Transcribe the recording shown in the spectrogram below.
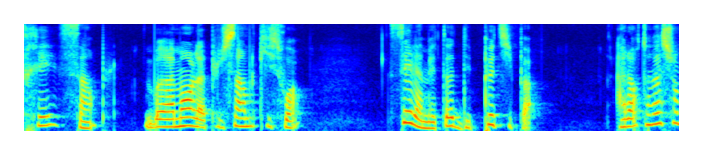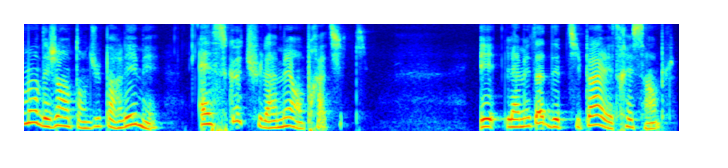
très simple, vraiment la plus simple qui soit. C'est la méthode des petits pas. Alors tu en as sûrement déjà entendu parler, mais est-ce que tu la mets en pratique? Et la méthode des petits pas, elle est très simple.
